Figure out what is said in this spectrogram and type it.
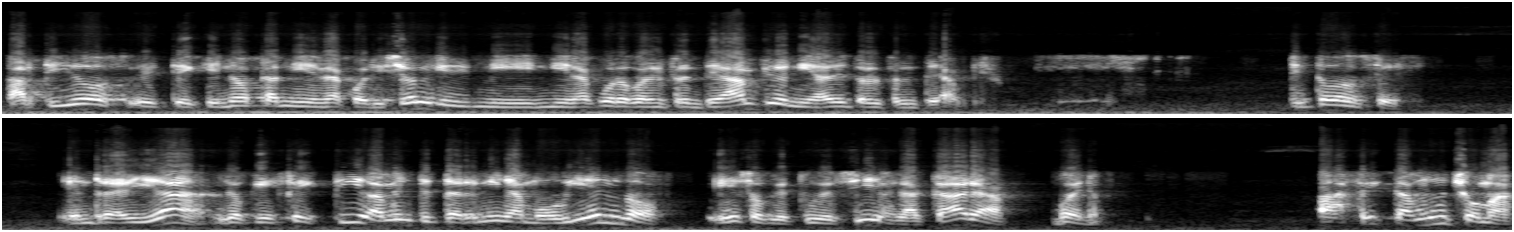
partidos este, que no están ni en la coalición, ni, ni, ni en acuerdo con el Frente Amplio, ni adentro del Frente Amplio. Entonces, en realidad, lo que efectivamente termina moviendo, eso que tú decías, la cara, bueno, afecta mucho más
